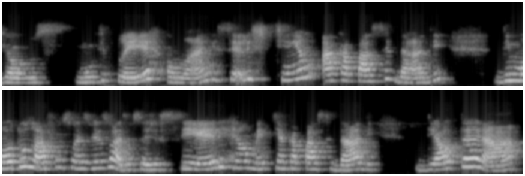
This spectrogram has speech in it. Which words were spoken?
jogos multiplayer online, se eles tinham a capacidade de modular funções visuais, ou seja, se ele realmente tinha a capacidade de alterar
